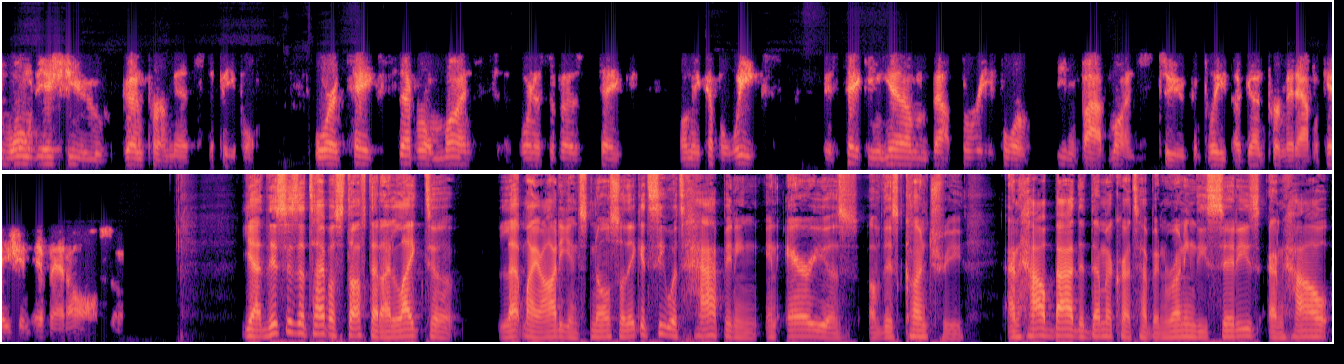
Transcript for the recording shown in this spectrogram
won't issue gun permits to people, or it takes several months when it's supposed to take only a couple weeks. It's taking him about three, four, even five months to complete a gun permit application, if at all. So. Yeah, this is the type of stuff that I like to let my audience know so they could see what's happening in areas of this country and how bad the Democrats have been running these cities and how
